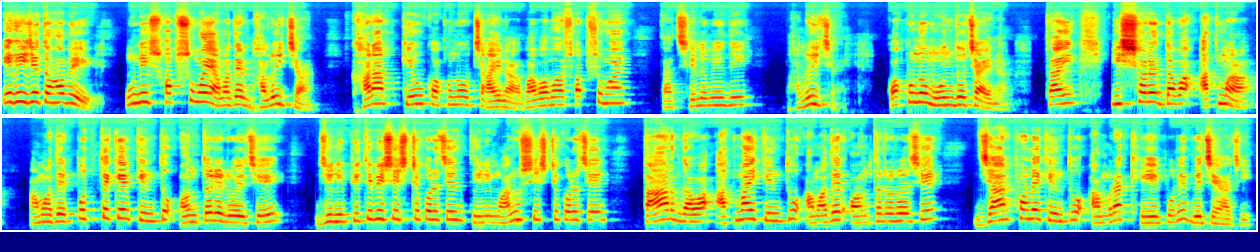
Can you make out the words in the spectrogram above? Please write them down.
এগিয়ে যেতে হবে। উনি সবসময় আমাদের ভালোই চান। খারাপ কেউ কখনো চায় না। বাবা মা সবসময় তার ছেলে মেয়েদের ভালোই চায়। কখনো মন্দ চায় না। তাই ঈশ্বরের দেওয়া আত্মা আমাদের প্রত্যেকের কিন্তু অন্তরে রয়েছে। যিনি পৃথিবী সৃষ্টি করেছেন, তিনি মানুষ সৃষ্টি করেছেন, তার দেওয়া আত্মাই কিন্তু আমাদের অন্তরে রয়েছে, যার ফলে কিন্তু আমরা খেয়ে পড়ে বেঁচে আছি।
